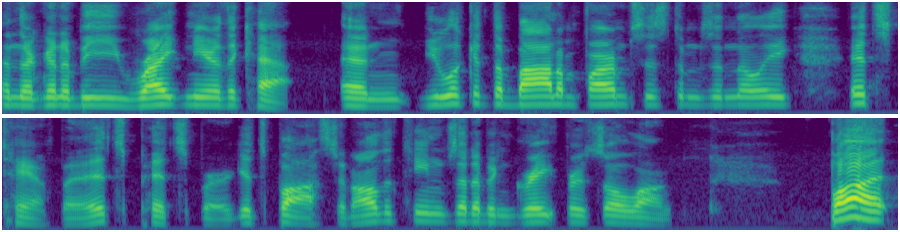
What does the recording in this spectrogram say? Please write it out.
and they're going to be right near the cap and you look at the bottom farm systems in the league, it's Tampa, it's Pittsburgh, it's Boston, all the teams that have been great for so long. But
